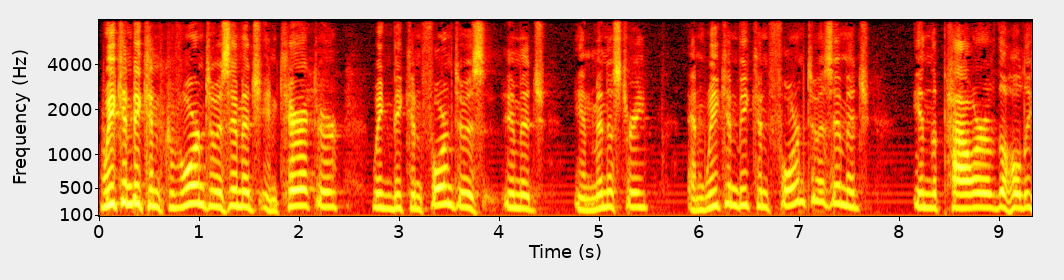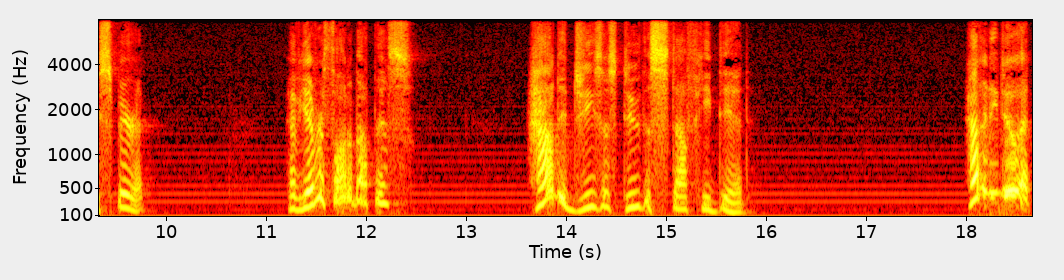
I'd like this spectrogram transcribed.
We can be conformed to his image in character, we can be conformed to his image in ministry, and we can be conformed to his image in the power of the Holy Spirit. Have you ever thought about this? How did Jesus do the stuff he did? How did he do it?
